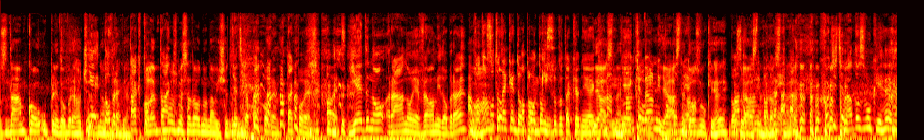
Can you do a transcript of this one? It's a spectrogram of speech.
známkou úplne dobrého črevného dobre, zdravia. takto, Ale tak. môžeme sa dohodnúť na vyšetrenie. Decka, tak poviem, tak poviem. Povedz. Jedno ráno je veľmi dobré. A potom sú to také A potom doplnky. sú to také nejaké... Jasné. Mám to niekedy. veľmi Jasné, podobne. dozvuky, hej? Mám to veľmi Jasné, podobne. jasné. Chodíte na dozvuky, hej?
